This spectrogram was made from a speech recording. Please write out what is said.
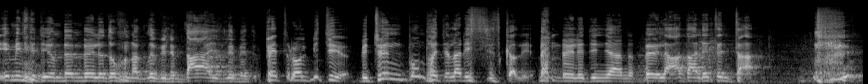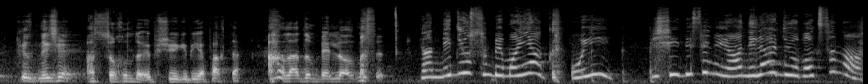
Emin ediyorum ben böyle dokunaklı film daha izlemedim. Petrol bitiyor. Bütün pompacılar işsiz kalıyor. Ben böyle dünyanın, böyle adaletin ta... Kız Neşe, az sokulda öpüşüyor gibi yapak da ağladım belli olmasın. Ya ne diyorsun be manyak? Oy bir şey desene ya neler diyor baksana.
